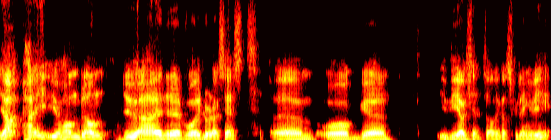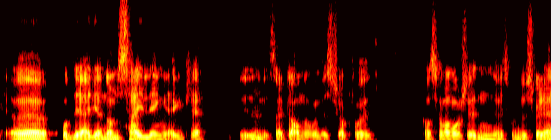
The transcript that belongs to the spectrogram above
Ja, hei Johan Brann. Du er uh, vår lørdagsgjest. Uh, og uh, vi har jo kjent hverandre ganske lenge, vi. og det er gjennom seiling, egentlig. Vi mm. seilte Andongen-mesterskap for ganske mange år siden. Jeg vet ikke om du husker det?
